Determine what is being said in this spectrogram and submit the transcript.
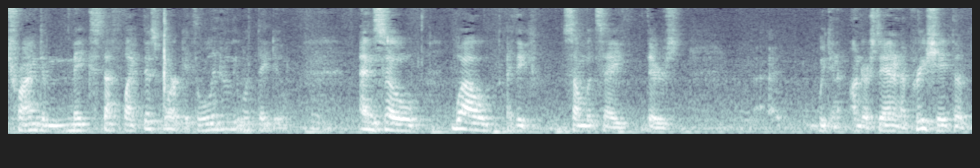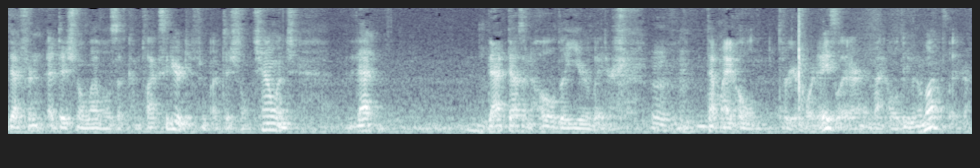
trying to make stuff like this work. It's literally what they do. And so, well, I think some would say there's, uh, we can understand and appreciate the different additional levels of complexity or different additional challenge. That that doesn't hold a year later. Mhm. That might hold three or four days later. It might hold even a month later.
